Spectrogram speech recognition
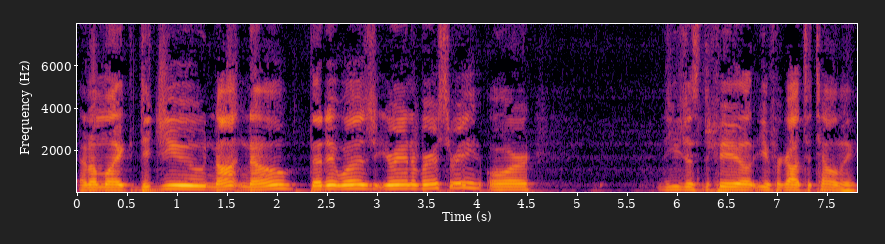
and I'm like, "Did you not know that it was your anniversary, or you just feel you forgot to tell me?"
